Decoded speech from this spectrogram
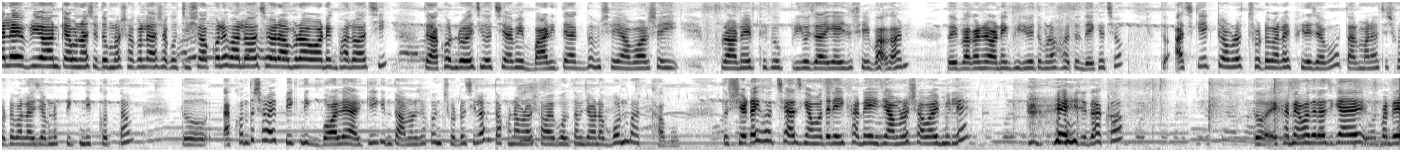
হ্যালো এভরিওয়ান কেমন আছো তোমরা? সকলে আশা করছি সকলে ভালো আছো আর আমরাও অনেক ভালো আছি। তো এখন রয়েছি হচ্ছে আমি বাড়িতে একদম সেই আমার সেই প্রাণের থেকেও প্রিয় জায়গায় যে সেই বাগান। তো এই বাগানের অনেক ভিডিও তোমরা হয়তো দেখেছ। তো আজকে একটু আমরা ছোটোবেলায় ফিরে যাব। তার মানে হচ্ছে ছোটোবেলায় যে আমরা পিকনিক করতাম। তো এখন তো সবাই পিকনিক বলে আর কি, কিন্তু আমরা যখন ছোট ছিলাম তখন আমরা সবাই বলতাম যে আমরা বন ভাত খাব। তো সেটাই হচ্ছে আজকে আমাদের এইখানে, এই যে আমরা সবাই মিলে। এই যে দেখো তো এখানে আমাদের আজকে মানে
